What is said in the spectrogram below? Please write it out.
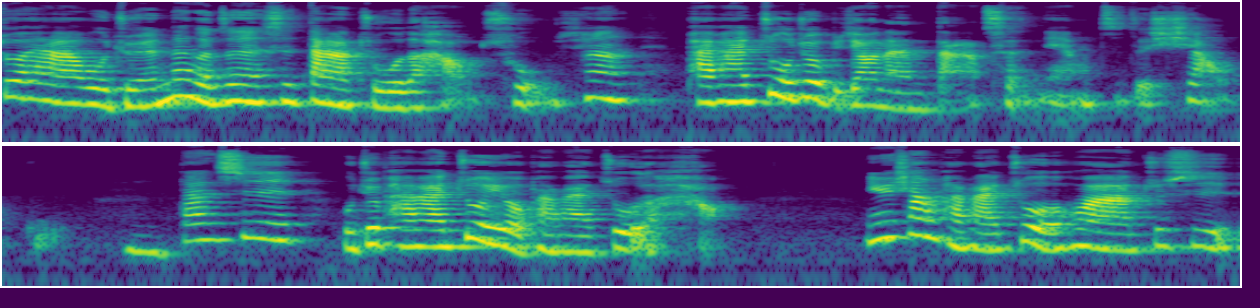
对啊，我觉得那个真的是大桌的好处，像排排坐就比较难达成那样子的效果。嗯，但是我觉得排排坐也有排排坐的好，因为像排排坐的话，就是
